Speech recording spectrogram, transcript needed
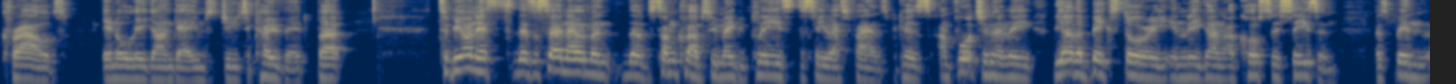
crowd in all Ligue 1 games due to COVID. But to be honest, there's a certain element of some clubs who may be pleased to see less fans because, unfortunately, the other big story in Ligue 1 across this season has been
